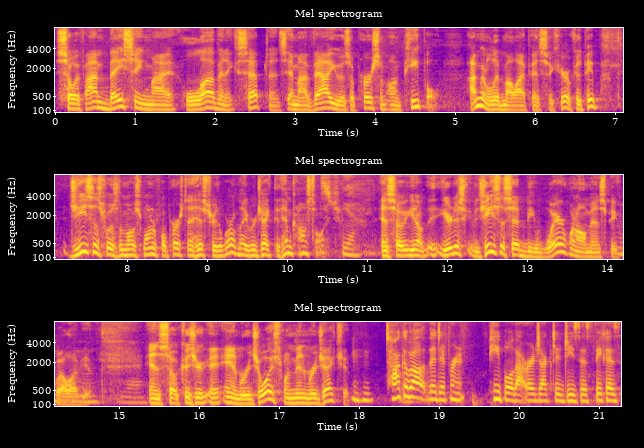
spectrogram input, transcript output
So if I'm basing my love and acceptance and my value as a person on people, I'm going to live my life insecure because people, Jesus was the most wonderful person in the history of the world, and they rejected him constantly. Yeah. And so, you know, you're just, Jesus said, beware when all men speak well of you. Mm-hmm. And so, because you're, and rejoice when men reject you. Mm-hmm. Talk about the different people that rejected Jesus because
